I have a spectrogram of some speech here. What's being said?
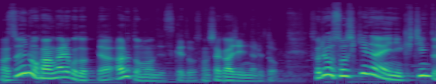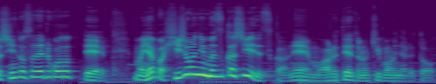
まあそういうのを考えることってあると思うんですけど、その社会人になると。それを組織内にきちんと浸透させることって、まあやっぱ非常に難しいですからね、もうある程度の規模になると。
